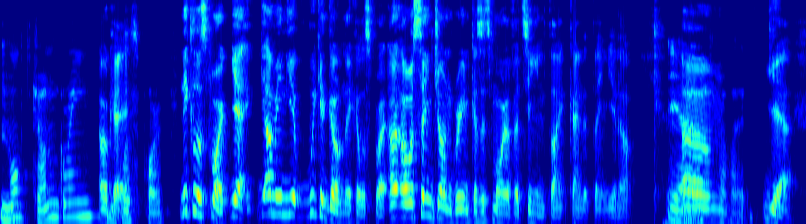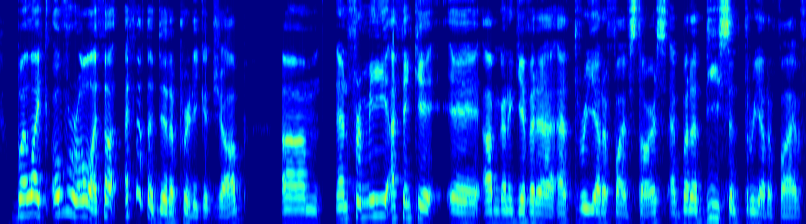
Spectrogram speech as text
not John Green. Okay. Nicholas Spark. Nicholas Spark, yeah, I mean, yeah, we could go Nicholas Spark. I, I was saying John Green because it's more of a teen th- kind of thing, you know. Yeah. Um, probably. Yeah, but like overall, I thought I thought they did a pretty good job. Um, and for me, I think it. Uh, I'm gonna give it a, a three out of five stars, uh, but a decent three out of five.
